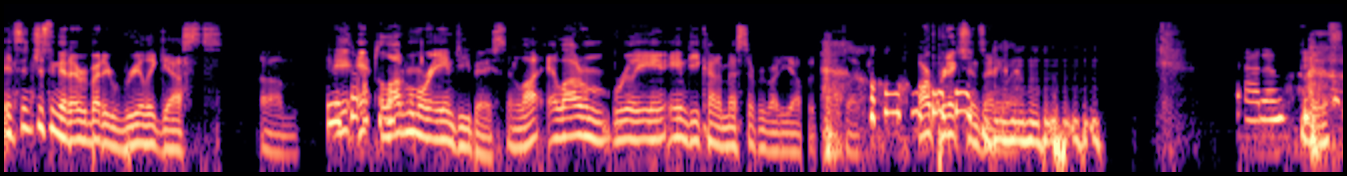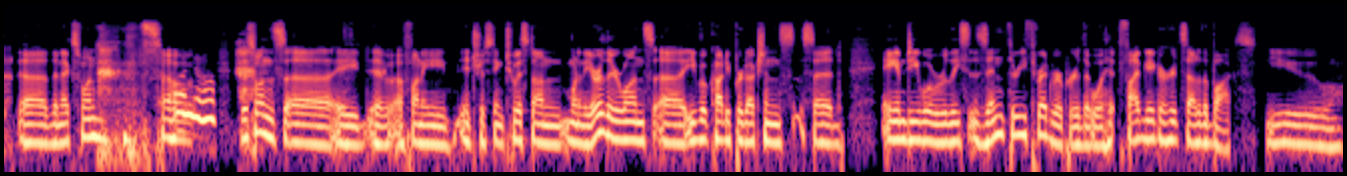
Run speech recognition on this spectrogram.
It's interesting that everybody really guessed. Um, a, so a- a lot of them were AMD based, and a lot, a lot of them really AMD kind of messed everybody up. It feels like our predictions anyway. Adam. Yes. Uh, the next one. so Oh no. this one's uh, a a funny, interesting twist on one of the earlier ones. Uh, Evo Cody Productions said AMD will release Zen 3 Threadripper that will hit five gigahertz out of the box. You,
